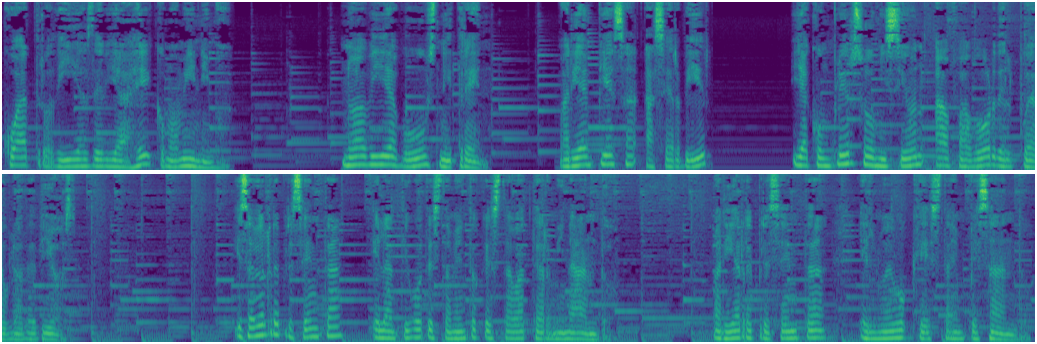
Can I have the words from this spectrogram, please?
cuatro días de viaje como mínimo. No había bus ni tren. María empieza a servir y a cumplir su misión a favor del pueblo de Dios. Isabel representa el Antiguo Testamento que estaba terminando. María representa el nuevo que está empezando.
